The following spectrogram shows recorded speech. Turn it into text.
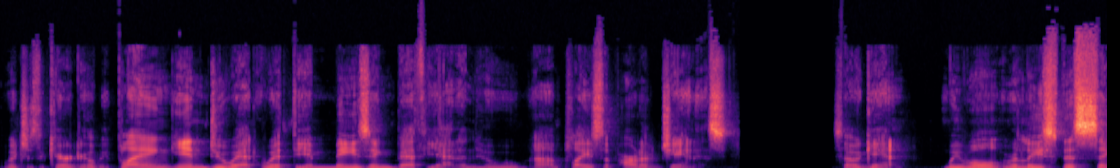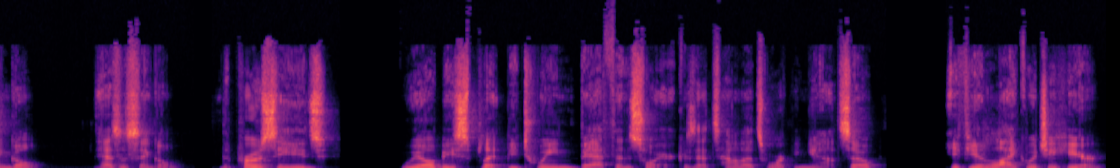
which is the character he'll be playing, in duet with the amazing Beth Yadin, who uh, plays the part of Janice. So, again, we will release this single as a single the proceeds will be split between Beth and Sawyer because that's how that's working out. So if you like what you hear,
